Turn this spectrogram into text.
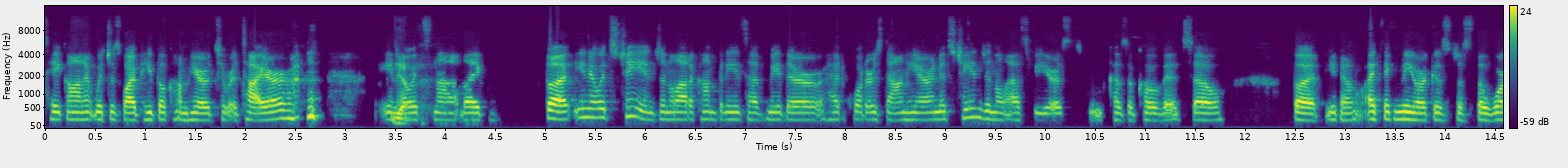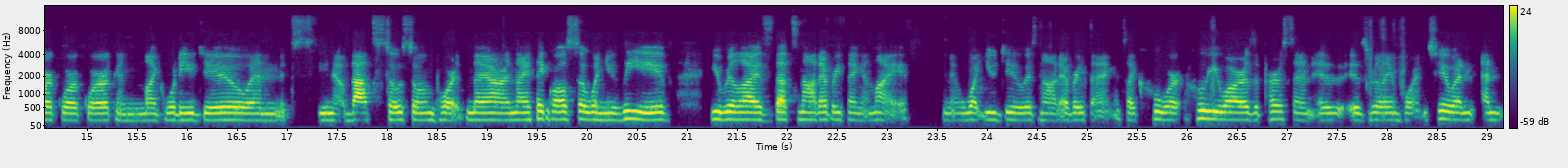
take on it, which is why people come here to retire. you know, yeah. it's not like but you know it's changed and a lot of companies have made their headquarters down here and it's changed in the last few years because of covid. So but you know i think new york is just the work work work and like what do you do? And it's you know that's so so important there. And i think also when you leave you realize that's not everything in life. You know what you do is not everything. It's like who are who you are as a person is is really important too and and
